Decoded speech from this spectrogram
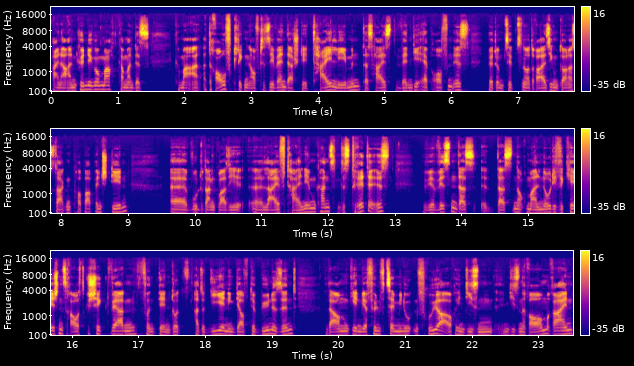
eine Ankündigung macht, kann man das kann man draufklicken auf das Event, da steht teilnehmen. Das heißt, wenn die App offen ist, wird um 17.30 Uhr am Donnerstag ein Pop-up entstehen, äh, wo du dann quasi äh, live teilnehmen kannst. Und das dritte ist, wir wissen, dass, äh, dass nochmal Notifications rausgeschickt werden von den, also diejenigen, die auf der Bühne sind, Darum gehen wir 15 Minuten früher auch in diesen, in diesen Raum rein,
